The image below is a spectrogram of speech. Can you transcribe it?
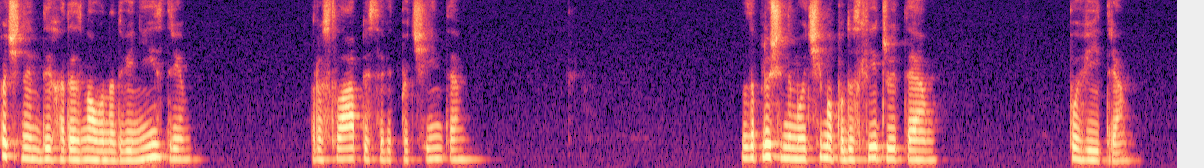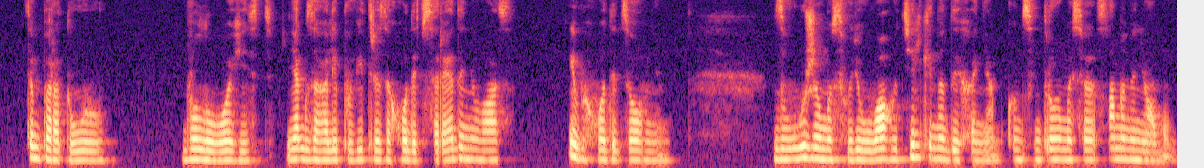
Почніть дихати знову на дві ніздрі. Розслабтеся, відпочиньте. Заплющеними очима подосліджуйте повітря, температуру, вологість, як взагалі повітря заходить всередині вас і виходить зовні. Звужуємо свою увагу тільки на дихання, концентруємося саме на ньому.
